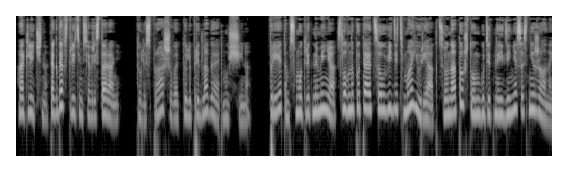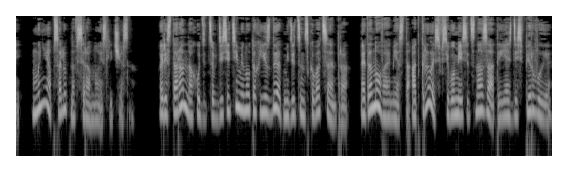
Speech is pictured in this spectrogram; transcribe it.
Отлично, тогда встретимся в ресторане. То ли спрашивает, то ли предлагает мужчина. При этом смотрит на меня, словно пытается увидеть мою реакцию на то, что он будет наедине со Снежаной. Мне абсолютно все равно, если честно. Ресторан находится в 10 минутах езды от медицинского центра. Это новое место, открылось всего месяц назад, и я здесь впервые.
